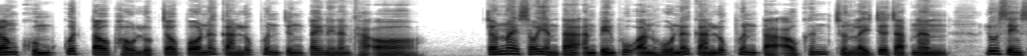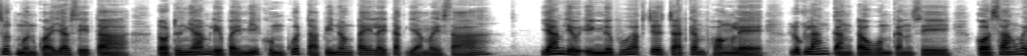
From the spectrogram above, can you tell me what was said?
ลองคุมกุดเตาเผาหลุบเจ้าปอเนื้อการลุกพุ่นจึงใต้ในนั้นค่ะออเจ้าน้อยโซยันตาอันเป็นผู้อ่อนโหเนื้อการลุกพุ่นตาเอาขึ้นส่วนไล่เจอจัดนั่นลู่เสียงสุดเหมือนกว่ายาวเสตาต่อถึงย้ำเหลียวไปมีคุมกุดตาพี่น้องใต้ไล่ตักยามไว้สาย้ำเหลียวอิงเนื้อผู้ฮักเจอจัดกำพองแหล่ลูกล้างกังเตาโฮมกันเซก่อสร้างไว้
